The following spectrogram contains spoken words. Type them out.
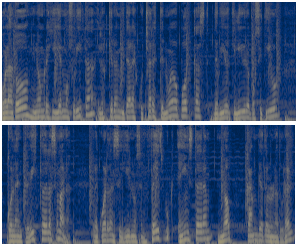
Hola a todos, mi nombre es Guillermo Zurita y los quiero invitar a escuchar este nuevo podcast de Bioequilibrio Positivo con la entrevista de la semana. Recuerden seguirnos en Facebook e Instagram, no cámbiate a lo natural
